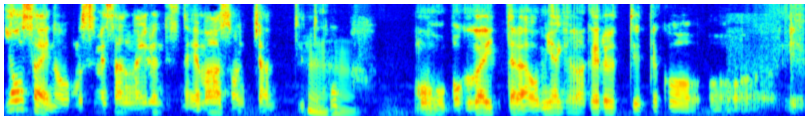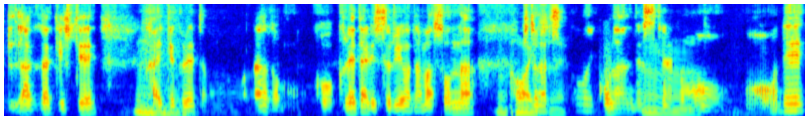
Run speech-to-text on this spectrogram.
4歳の娘さんがいるんですね、エマーソンちゃんって言って、うんうん、もう僕が行ったらお土産をあげるって言って、こう、落書きして書いてくれたものをなんかもう、こう、くれたりするような、まあそんな人がすごい子なんですけれども、で、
